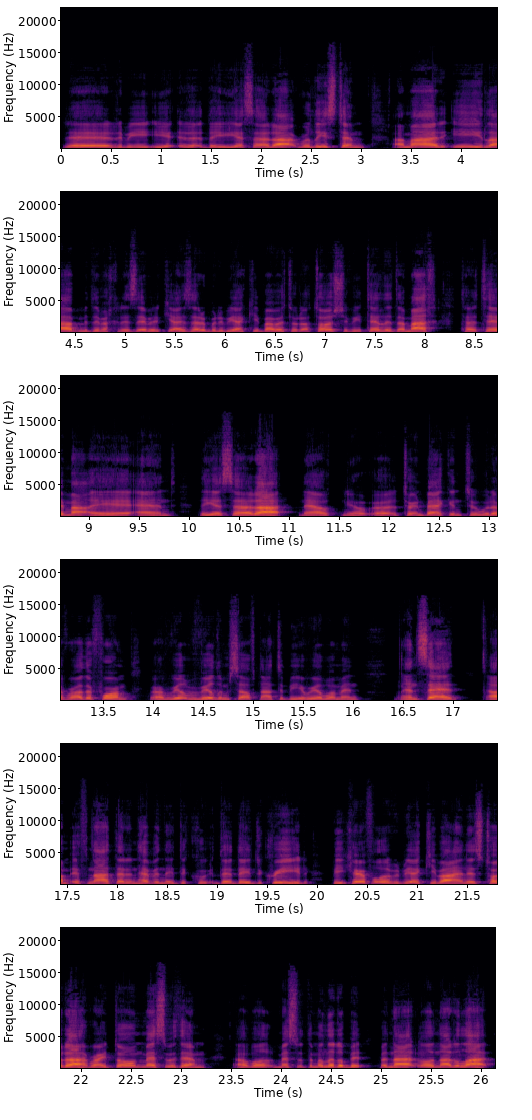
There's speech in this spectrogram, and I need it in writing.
the, the, Hara released him. Amar i lab midemechreze birki azaru Rabbi Akiva v'torato shevitel ledamach tarte and the Yetzer Hara now you know uh, turned back into whatever other form, uh, revealed himself not to be a real woman, and said. Um, if not, that in heaven they, decre- they, they decreed, be careful of Rabbi Akiva and his Torah, right? Don't mess with them. Uh, well, mess with them a little bit, but not well, not a lot.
